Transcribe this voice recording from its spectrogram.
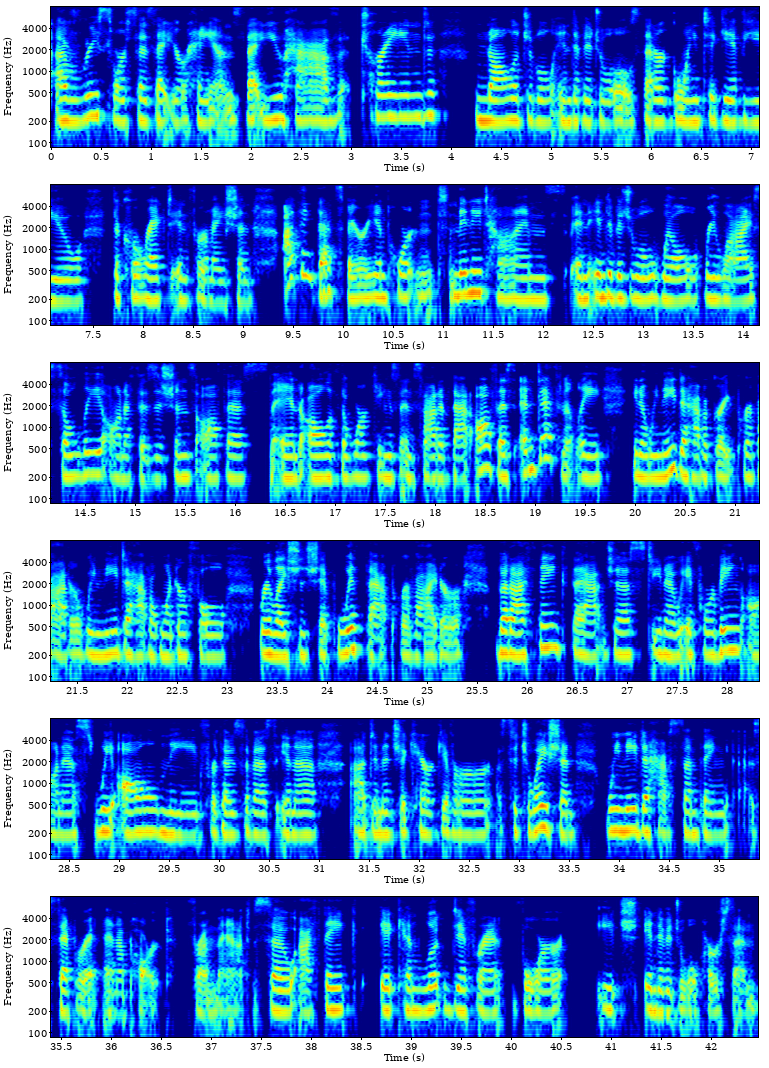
of resources at your hands, that you have trained knowledgeable individuals that are going to give you the correct information. I think that's very important. Many times, an individual will rely solely on a physician's office and all of the workings inside of that office. And definitely, you know, we need to have a great provider, we need to have a wonderful relationship with that provider. But I think that just, you know, if we're being honest, we all need, for those of us in a, a dementia caregiver situation, we need to have something separate and apart from that. So I think it can look different for each individual person.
